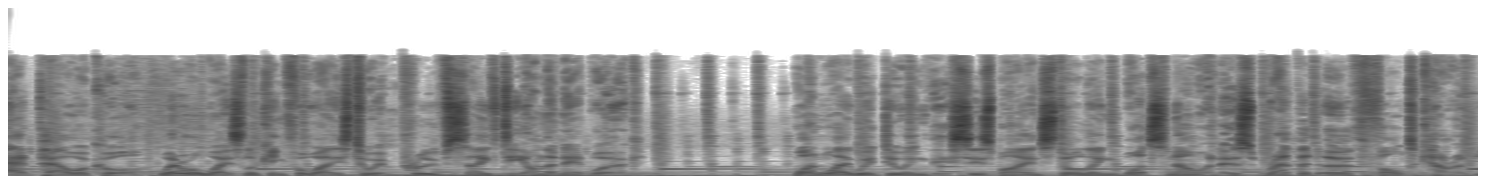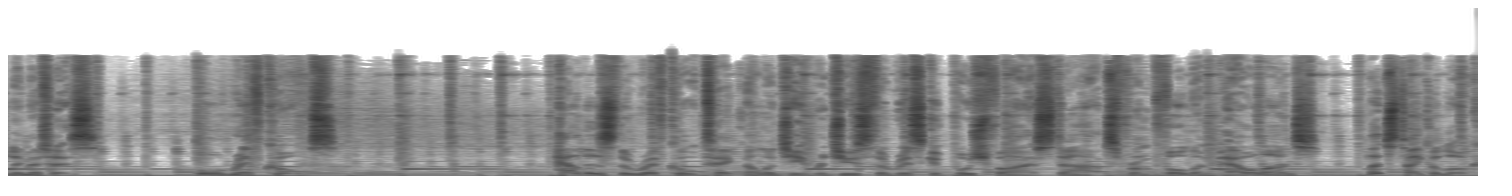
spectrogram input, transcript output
At Powercor, we're always looking for ways to improve safety on the network. One way we're doing this is by installing what's known as Rapid Earth Fault Current Limiters, or REFCLs. How does the REFCL technology reduce the risk of bushfire starts from fallen power lines? Let's take a look.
